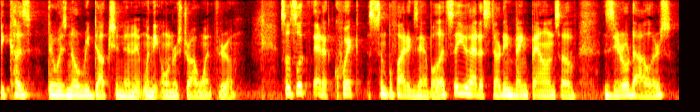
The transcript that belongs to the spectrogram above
because there was no reduction in it when the owner's draw went through. So let's look at a quick, simplified example. Let's say you had a starting bank balance of zero dollars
